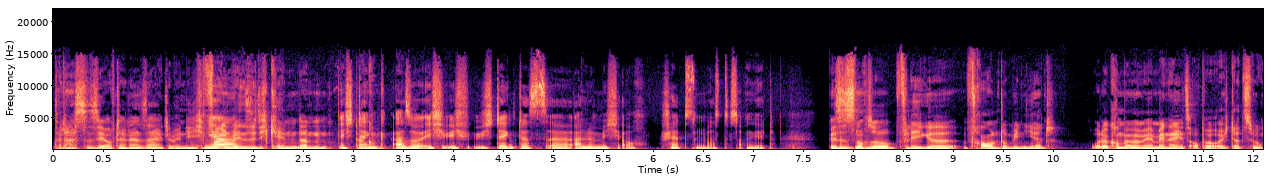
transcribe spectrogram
Dann hast du sie auf deiner Seite. Wenn die dich Ja. fahren, wenn sie dich kennen, dann. Ich denke, also ich, ich, ich denke, dass äh, alle mich auch schätzen, was das angeht. Ist es noch so, Pflege Frauen dominiert? Oder kommen immer mehr Männer jetzt auch bei euch dazu?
